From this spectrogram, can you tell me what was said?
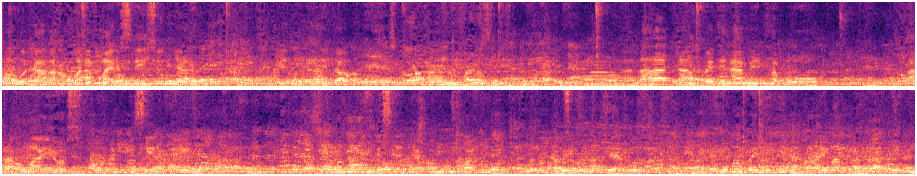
Uh, magkakaroon ka ng fire station dyan. Dito. Yes, magkakaroon ng fire station. Lahat na pwede namin mabuo para umayos at disente. Ang disente ang buhay. Ito ba pwede dito para ibang traffic?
